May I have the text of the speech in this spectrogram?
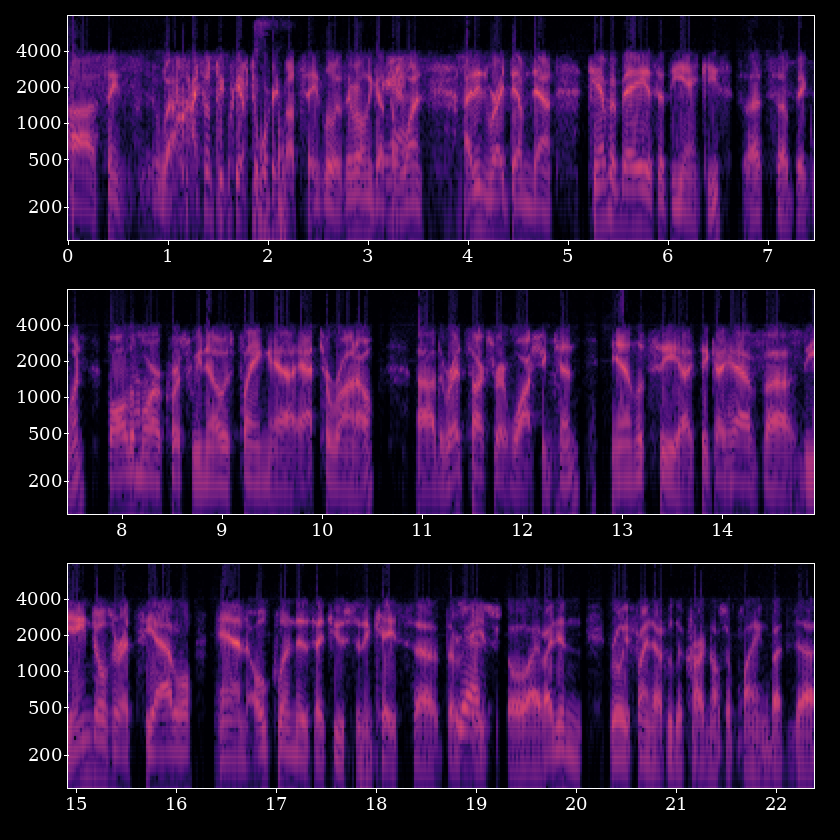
Uh, St. Well, I don't think we have to worry about St. Louis. They've only got Yeah. the one. I didn't write them down. Tampa Bay is at the Yankees, so that's a big one. Baltimore, of course, we know is playing uh, at Toronto. Uh, the Red Sox are at Washington, and let's see. I think I have uh, the Angels are at Seattle, and Oakland is at Houston. In case uh, the Yes. A's are still alive, I didn't really find out who the Cardinals are playing, but uh,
